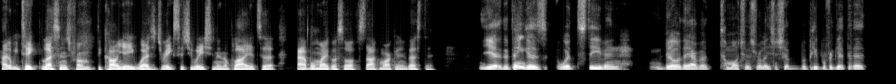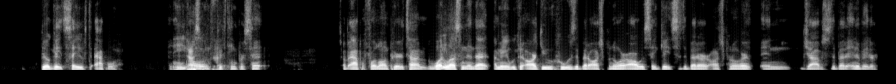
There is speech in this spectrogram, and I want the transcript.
how do we take lessons from the Kanye West Drake situation and apply it to Apple, Microsoft, stock market investing? Yeah, the thing is with Steve and Bill, they have a tumultuous relationship, but people forget that Bill Gates saved Apple, and he That's owned fifteen percent of Apple for a long period of time. One lesson in that, I mean, we can argue who is the better entrepreneur. I always say Gates is the better entrepreneur and Jobs is the better innovator.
